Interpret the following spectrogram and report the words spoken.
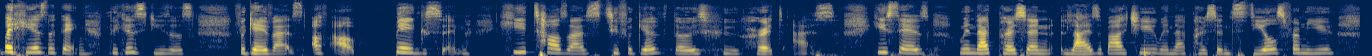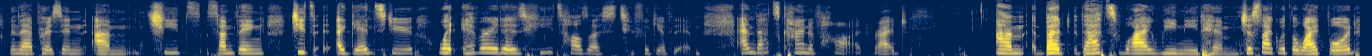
But here's the thing because Jesus forgave us of our big sin, he tells us to forgive those who hurt us. He says, when that person lies about you, when that person steals from you, when that person um, cheats something, cheats against you, whatever it is, he tells us to forgive them. And that's kind of hard, right? Um, but that's why we need him. Just like with the whiteboard,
